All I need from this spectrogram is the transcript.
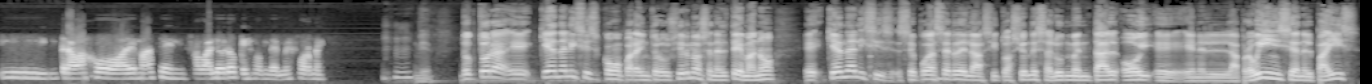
y trabajo además en Favaloro, que es donde me formé. Bien. Doctora, eh, ¿qué análisis, como para introducirnos en el tema, ¿no? Eh, ¿Qué análisis se puede hacer de la situación de salud mental hoy eh, en la provincia, en el país?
